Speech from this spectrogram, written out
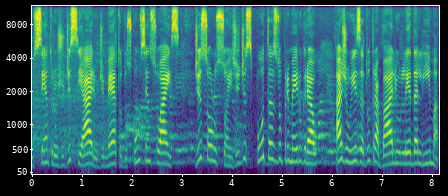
o Centro Judiciário de Métodos Consensuais de Soluções de Disputas do Primeiro Grau, a juíza do trabalho Leda Lima.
